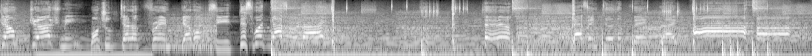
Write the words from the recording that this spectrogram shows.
Don't judge me. Won't you tell a friend? Y'all gon' see. This what God feel like. Huh. Yeah. Laughing to the bank like ah. ah.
